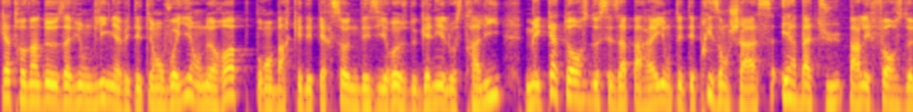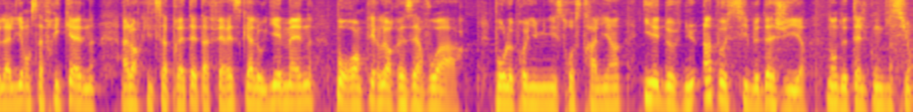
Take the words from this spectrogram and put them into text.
82 avions de ligne avaient été envoyés en Europe pour embarquer des personnes désireuses de gagner l'Australie, mais 14 de ces appareils ont été pris en chasse et abattus par les forces de l'Alliance africaine, alors qu'ils s'apprêtaient à faire escale au Yémen pour remplir leurs réservoirs. Pour le Premier ministre australien, il est devenu impossible d'agir dans de telles conditions.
